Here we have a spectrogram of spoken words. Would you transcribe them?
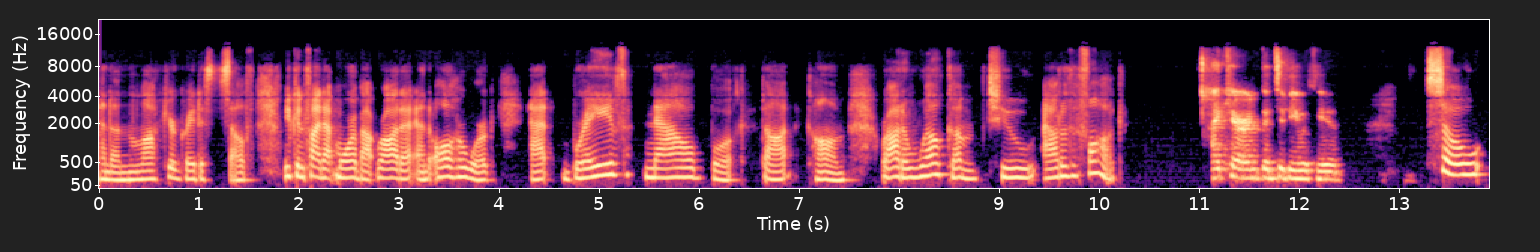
and unlock your greatest self. You can find out more about Radha and all her work at bravenowbook.com. Radha, welcome to Out of the Fog. Hi, Karen. Good to be with you. So,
